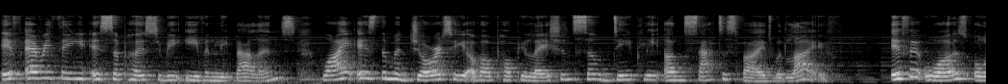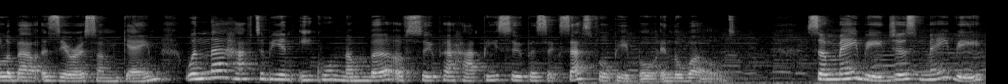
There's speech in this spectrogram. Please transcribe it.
If everything is supposed to be evenly balanced, why is the majority of our population so deeply unsatisfied with life? If it was all about a zero sum game, wouldn't there have to be an equal number of super happy, super successful people in the world? So maybe, just maybe,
